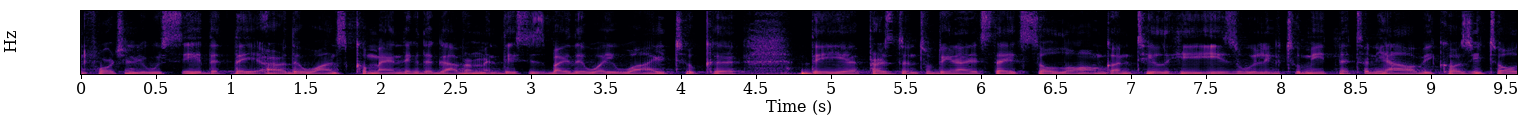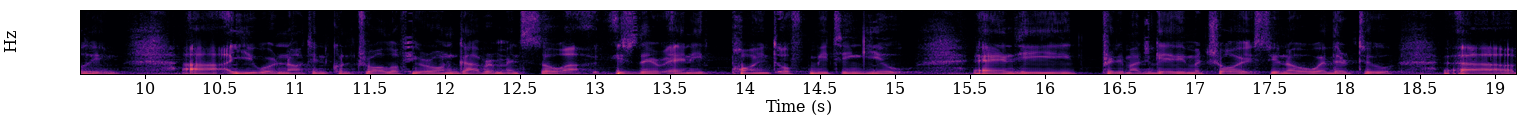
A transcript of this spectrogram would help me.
unfortunately, we see that they are the ones commanding the government. This is, by the way, why it took uh, the uh, president of the United States so long until he is willing to meet Netanyahu because he told him, uh, You are not in control of your own government. So uh, is there any point of meeting you? And he pretty much gave him a choice, you know, whether to uh,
